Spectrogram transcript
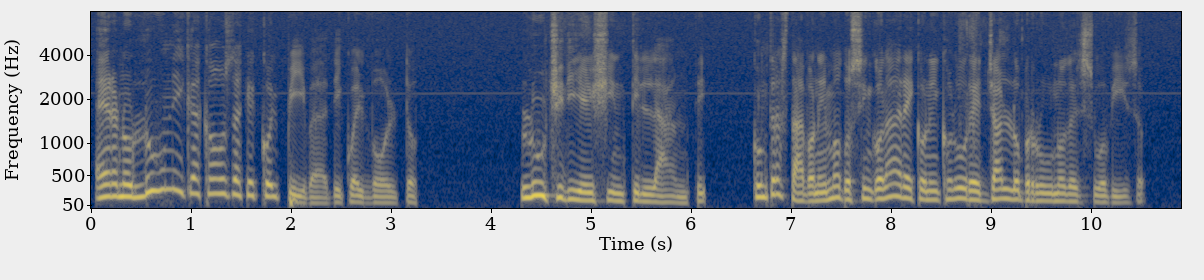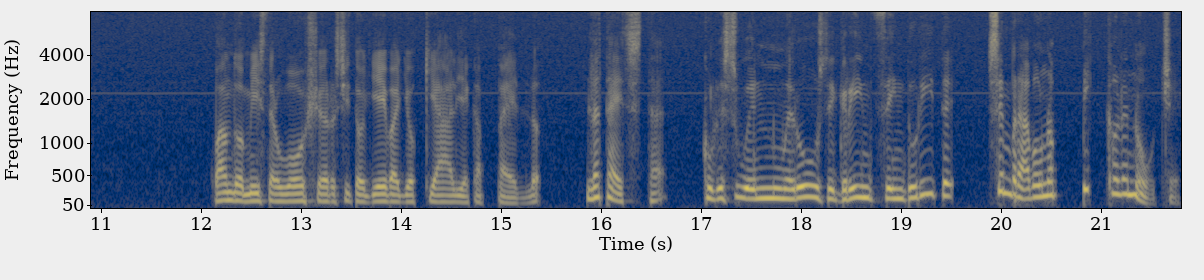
erano l'unica cosa che colpiva di quel volto lucidi e scintillanti, contrastavano in modo singolare con il colore giallo-bruno del suo viso. Quando Mr. Washer si toglieva gli occhiali e cappello, la testa, con le sue numerose grinze indurite, sembrava una piccola noce.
